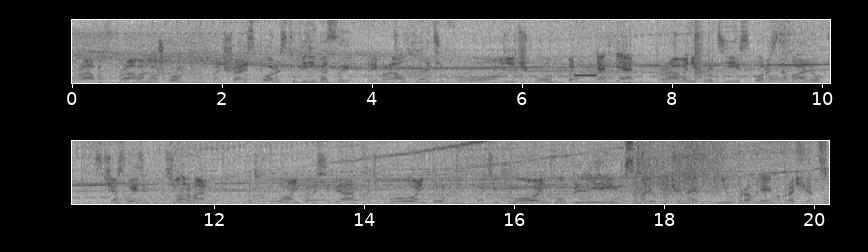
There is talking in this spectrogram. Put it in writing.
Вправо, вправо ножку. Большая скорость. Убери газы. Прибрал. Потихонечку. Опять! Вправо не крути. Скорость добавил. Сейчас выйдем. Все нормально. Потихоньку на себя. Потихоньку. Потихоньку, блин. Самолет начинает неуправляемо вращаться.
